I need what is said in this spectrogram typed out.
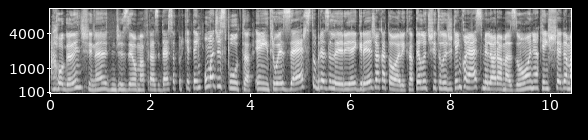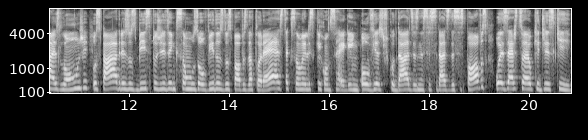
arrogante, né? Dizer uma frase dessa, porque tem uma disputa entre o exército brasileiro e a igreja católica pelo título de quem conhece melhor a Amazônia, quem chega mais longe. Os padres, os bispos dizem que são os ouvidos dos povos da floresta, que são eles que conseguem ouvir as dificuldades e as necessidades desses povos. O o exército é o que diz que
